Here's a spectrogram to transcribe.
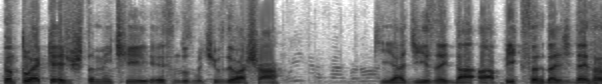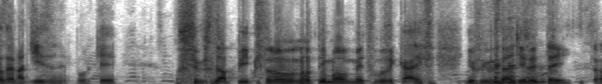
Tanto é que é justamente esse um dos motivos de eu achar que a Disney dá, a Pixar dá de 10 a 0 na Disney, porque os filmes da Pixar não, não tem momentos musicais e os filmes da Disney tem. Então,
